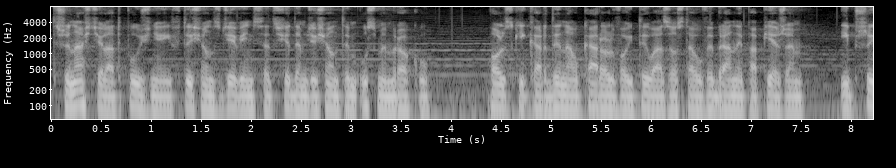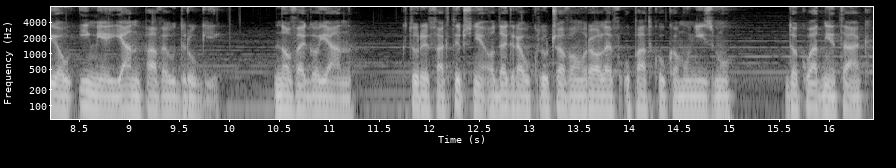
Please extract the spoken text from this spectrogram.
13 lat później, w 1978 roku, polski kardynał Karol Wojtyła został wybrany papieżem i przyjął imię Jan Paweł II. nowego Jan, który faktycznie odegrał kluczową rolę w upadku komunizmu, dokładnie tak,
